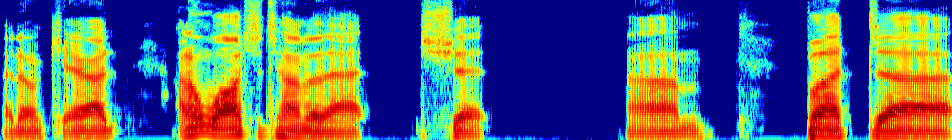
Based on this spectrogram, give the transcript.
I don't care. I I don't watch a ton of that shit. Um, but uh,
